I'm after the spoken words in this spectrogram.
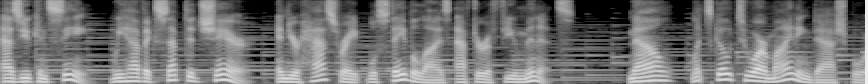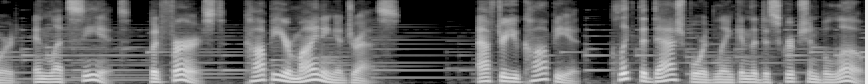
As you can see, we have accepted share, and your hash rate will stabilize after a few minutes. Now, let's go to our mining dashboard and let's see it. But first, copy your mining address. After you copy it, click the dashboard link in the description below.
